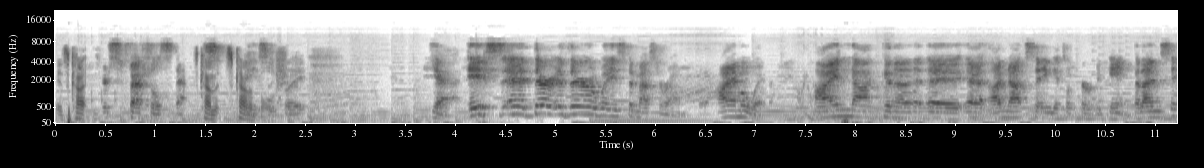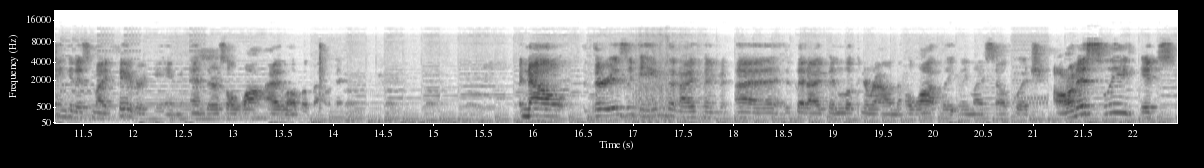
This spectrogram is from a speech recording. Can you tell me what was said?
It's kind Your special stats. it's kind of it's kind of bullshit. Yeah, it's uh, there. There are ways to mess around. with it. I'm aware. I'm not gonna. Uh, uh, I'm not saying it's a perfect game, but I'm saying it is my favorite game, and there's a lot I love about it. Now, there is a game that I've been uh, that I've been looking around a lot lately myself, which honestly, it's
